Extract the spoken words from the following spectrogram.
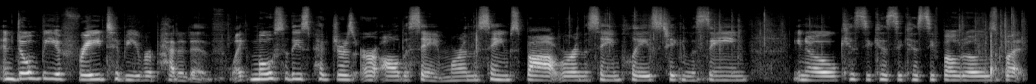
And don't be afraid to be repetitive. Like most of these pictures are all the same. We're in the same spot, we're in the same place, taking the same, you know, kissy, kissy, kissy photos, but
